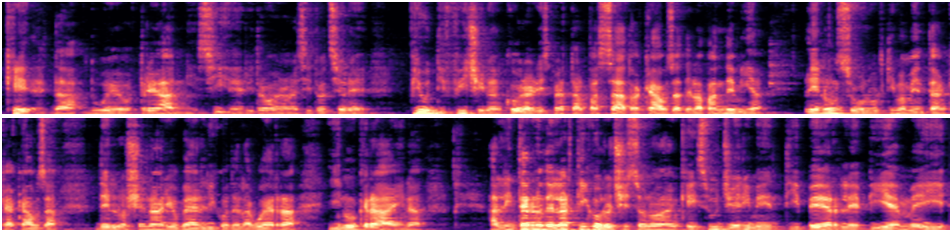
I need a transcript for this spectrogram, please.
che da due o tre anni si ritrovano in una situazione più difficile ancora rispetto al passato a causa della pandemia e non solo, ultimamente anche a causa dello scenario bellico della guerra in Ucraina. All'interno dell'articolo ci sono anche i suggerimenti per le PMI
